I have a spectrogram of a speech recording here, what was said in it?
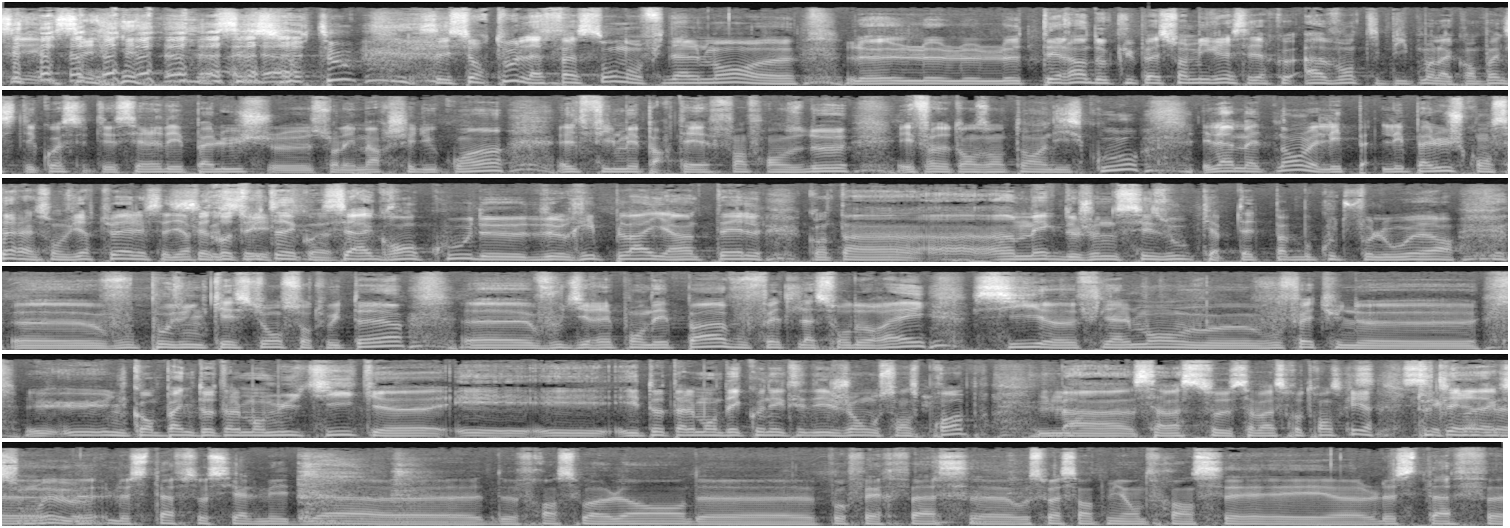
surtout, c'est surtout la façon dont finalement euh, le, le, le, terrain d'occupation a migré. C'est-à-dire qu'avant, typiquement, la campagne, c'était quoi? C'était serrer des paluches euh, sur les marchés du coin, être filmé par TF1, France 2 et faire de temps en temps un discours. Et là maintenant, les, les paluches concerts, elles sont virtuelles, c'est-à-dire que c'est à grand coup de, de reply à un tel quand un, un, mec de je ne sais où qui a peut-être pas beaucoup de followers euh, vous pose une question sur Twitter, euh, vous y répondez pas, vous faites la sourde oreille. Si finalement vous faites une une campagne totalement mutique et, et, totalement déconnectée des gens au sens propre, mm. ben ça va se, ça va se retranscrire. Toutes les rédactions, le, le, staff social média euh, de François Hollande euh, pour faire face euh, aux 60 millions de Français et le staff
